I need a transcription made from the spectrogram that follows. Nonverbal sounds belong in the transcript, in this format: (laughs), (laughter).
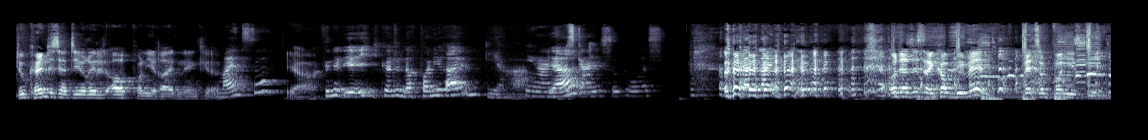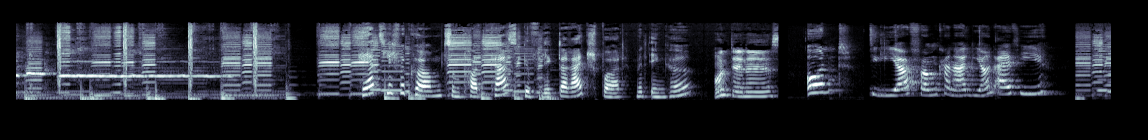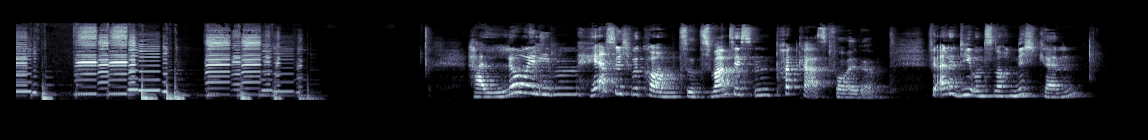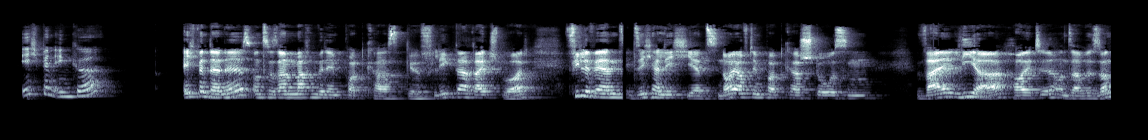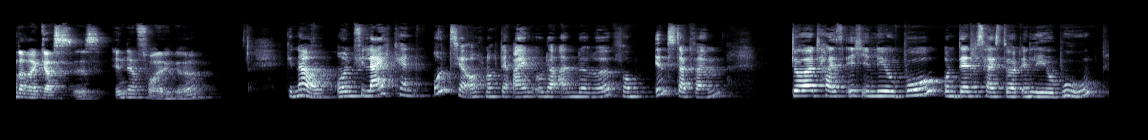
Du könntest ja theoretisch auch Pony reiten, Enke. Meinst du? Ja. Findet ihr, ich, ich könnte noch Pony reiten? Ja. Ja, Ja? das ist gar nicht so groß. Und das ist ein Kompliment, wenn es um Ponys geht. Herzlich willkommen zum Podcast Gepflegter Reitsport mit Inke. Und Dennis. Und die Lia vom Kanal Lia und Alfie. Hallo ihr Lieben, herzlich willkommen zur 20. Podcast-Folge. Für alle, die uns noch nicht kennen, ich bin Inke. Ich bin Dennis und zusammen machen wir den Podcast Gepflegter Reitsport. Viele werden sicherlich jetzt neu auf den Podcast stoßen, weil Lia heute unser besonderer Gast ist in der Folge. Genau, und vielleicht kennt uns ja auch noch der ein oder andere vom Instagram. Dort heißt ich in Leo Bo und Dennis heißt dort in Leo Bu.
